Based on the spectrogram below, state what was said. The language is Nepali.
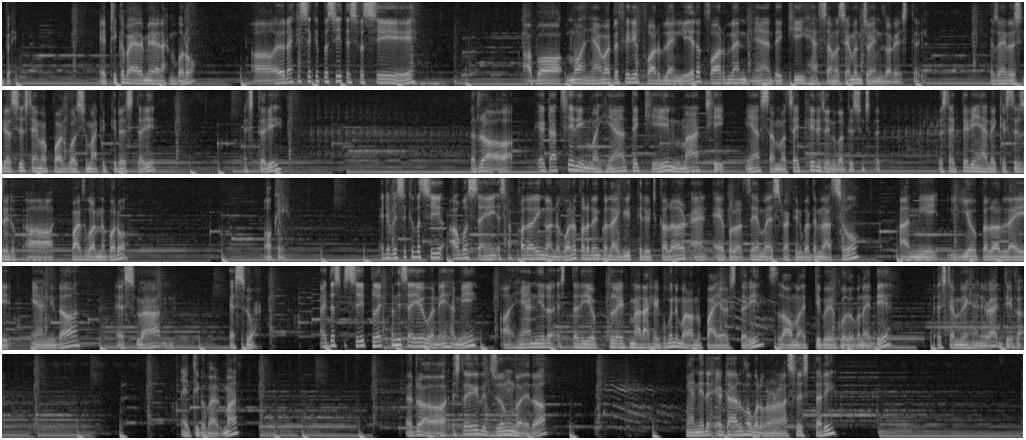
ओके यो ठिक्क पाएर मिलाएर राख्नु पऱ्यो यो राखिसकेपछि त्यसपछि अब म यहाँबाट फेरि फर ब्ल्यान्ड लिएर फर ब्ल्यान्ड यहाँदेखि यहाँसम्म चाहिँ म जोइन गरेँ यसरी जोइन गरिसकेपछि टाइममा पर गर्छु माथितिर यसरी यसरी र एउटा फेरि म यहाँदेखि माथि यहाँसम्म चाहिँ फेरि जोइन गर्दैछु जस्तै फेरि यहाँदेखि यस्तो जोइन पास गर्नु पऱ्यो ओके। यति भइसकेपछि अब चाहिँ यसमा कलरिङ गर्नु पऱ्यो कलरिङको लागि create colour and a colour चाहिँ म यसमा फिल गरिदिनु लाग्छु अनि यो कलरलाई यहाँनिर यसमा यसमा। त्यसपछि प्लेट पनि चाहियो भने हामी यहाँनिर यसरी यो प्लेटमा राखेको पनि बनाउनु पायो यसरी। लाउमा यतिको यो गोलो बनाइदिएँ यस टाइमले यहाँनिर राखिदिएको यतिको भागमा। र यसलाई जुम गरेर यहाँनिर एउटा अर्को गोलो बनाउन लाग्छु यसरी।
